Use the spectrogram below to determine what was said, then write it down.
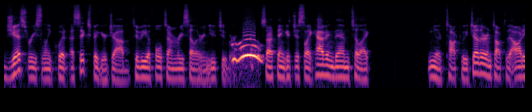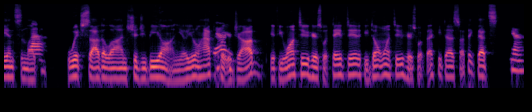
just recently quit a six figure job to be a full time reseller and YouTuber. Woo-hoo! So I think it's just like having them to like, you know, talk to each other and talk to the audience and like, yeah. which side of the line should you be on? You know, you don't have to yeah. quit your job. If you want to, here's what Dave did. If you don't want to, here's what Becky does. So I think that's, yeah,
